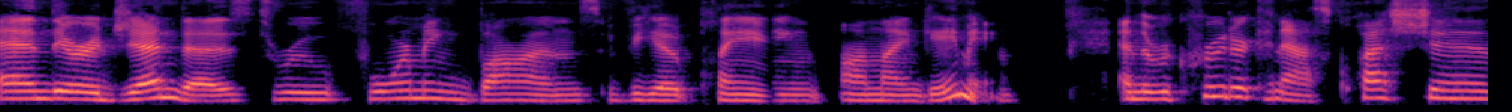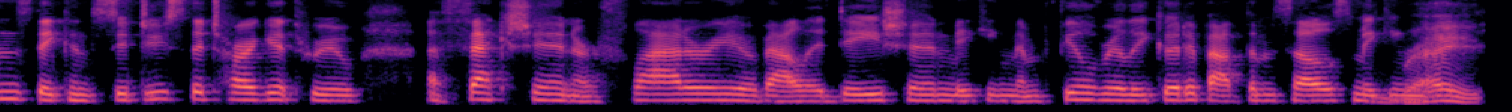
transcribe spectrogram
and their agendas through forming bonds via playing online gaming. And the recruiter can ask questions, they can seduce the target through affection or flattery or validation, making them feel really good about themselves, making right. them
